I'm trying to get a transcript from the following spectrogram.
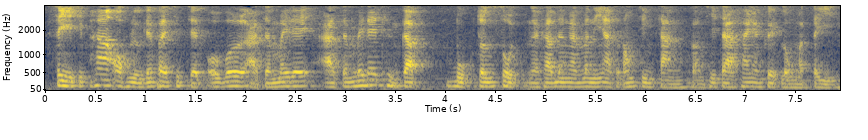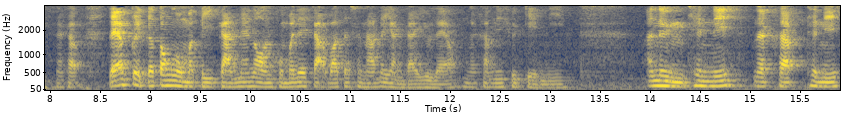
45 ออกหรือได้ไป 17 โอเวอร์อาจจะไม่ได้อาจจะไม่ได้ถึงกับบุกจนสุดนะครับ ดังนั้นวันนี้อาจจะต้องจริงจังก่อนที่จะให้อังกฤษลงมาตีนะครับ และอังกฤษก็ต้องลงมาตีกันแน่นอนคงไม่ได้กะว่าจะชนะในอย่างใดอยู่แล้วนะครับ นี่คือเกมนี้ อันหนึ่งเทนนิสนะครับเทนนิส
